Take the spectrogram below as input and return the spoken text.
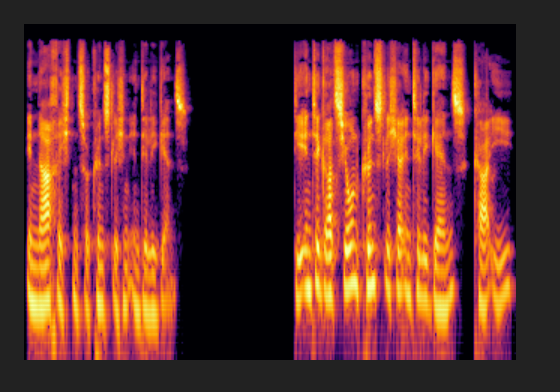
In Nachrichten zur künstlichen Intelligenz. Die Integration künstlicher Intelligenz (KI)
